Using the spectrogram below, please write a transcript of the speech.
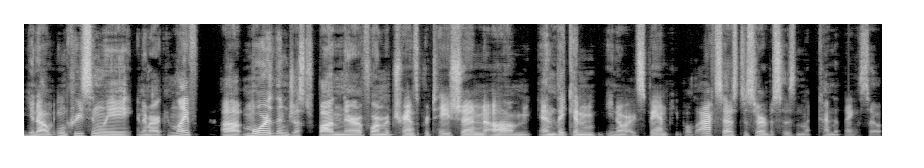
you know increasingly in American life uh, more than just fun. They're a form of transportation, um, and they can, you know, expand people's access to services and that kind of thing. So,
